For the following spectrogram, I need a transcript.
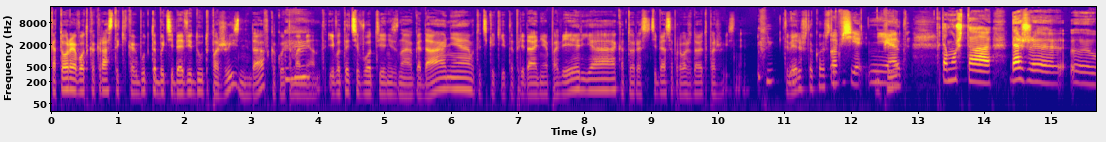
Которые вот как раз-таки как будто бы тебя ведут по жизни, да, в какой-то Мгм. момент. И вот эти вот, я не знаю, гадания, вот эти какие-то предания, поверья, которые тебя сопровождают по жизни. Ты веришь в такое что Вообще нет. Потому что даже э,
